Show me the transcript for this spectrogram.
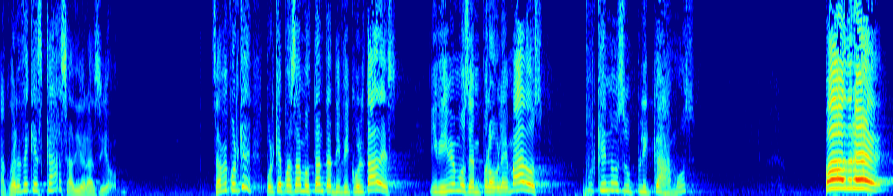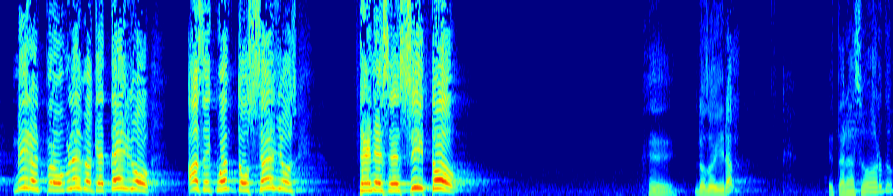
Acuérdate que es casa de oración. ¿Sabe por qué? ¿Por qué pasamos tantas dificultades y vivimos en problemados? ¿Por qué no suplicamos? Padre, mira el problema que tengo. Hace cuántos años te necesito. ¿Nos oirá? ¿Estará sordo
